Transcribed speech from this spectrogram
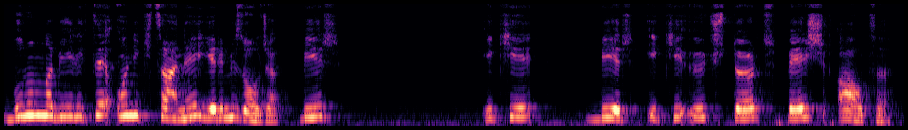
Bununla birlikte 12 tane yerimiz olacak. 1 2 1 2 3 4 5 6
